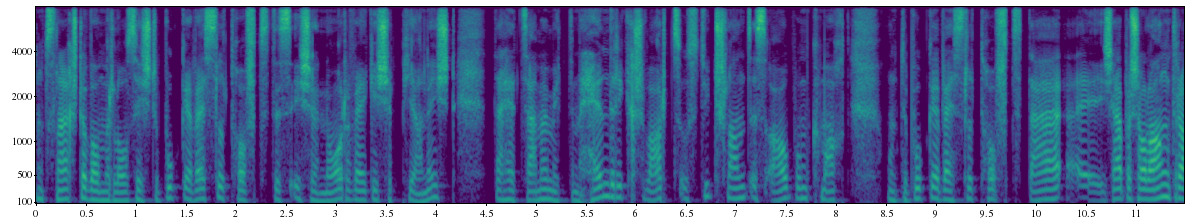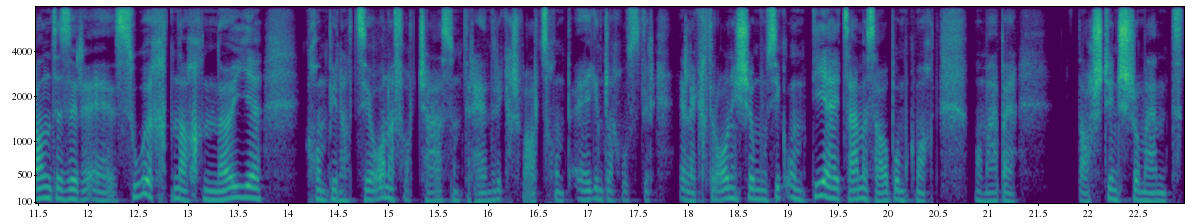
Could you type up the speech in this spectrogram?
Und das nächste, was wir hören, ist der Bugge Wesseltoft. Das ist ein norwegischer Pianist. Der hat zusammen mit dem Henrik Schwarz aus Deutschland ein Album gemacht. Und der Bugge Wesseltoft, der äh, ist eben schon lange dran, dass er äh, sucht nach neuen Kombinationen von Jazz. Und der Henrik Schwarz kommt eigentlich aus der elektronischen Musik. Und die haben zusammen ein Album gemacht, wo man eben Tastinstrument,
